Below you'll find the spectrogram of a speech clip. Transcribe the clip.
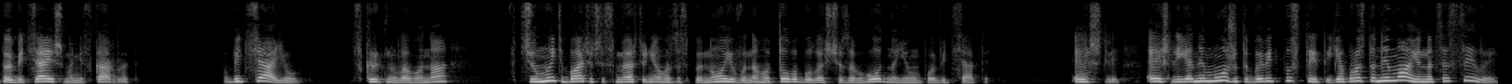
Ти обіцяєш мені, Скарлет? Обіцяю. скрикнула вона. В цю мить, бачачи смерть у нього за спиною, вона готова була що завгодно йому пообіцяти. Ешлі, Ешлі, я не можу тебе відпустити, я просто не маю на це сили.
